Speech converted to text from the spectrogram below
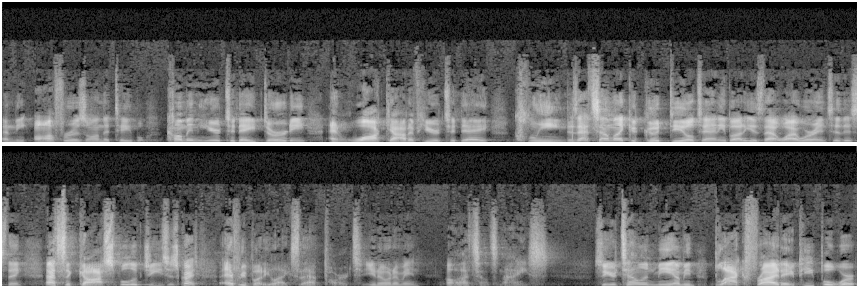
And the offer is on the table. Come in here today dirty and walk out of here today clean. Does that sound like a good deal to anybody? Is that why we're into this thing? That's the gospel of Jesus Christ. Everybody likes that part. You know what I mean? Oh, that sounds nice. So you're telling me, I mean, Black Friday, people were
